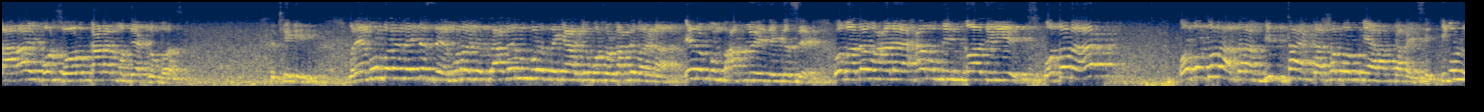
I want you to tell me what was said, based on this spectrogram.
তারাই ফসল কাটার মধ্যে এক নম্বর আছে ঠিক মানে এমন যাইতেছে। ও গাদাউ আলা হারুদিন কাদিরিন। অথবা অথবা তারা মিথ্যা একটা শপথ নিয়ে রাত কাটাইছে। কি করল?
